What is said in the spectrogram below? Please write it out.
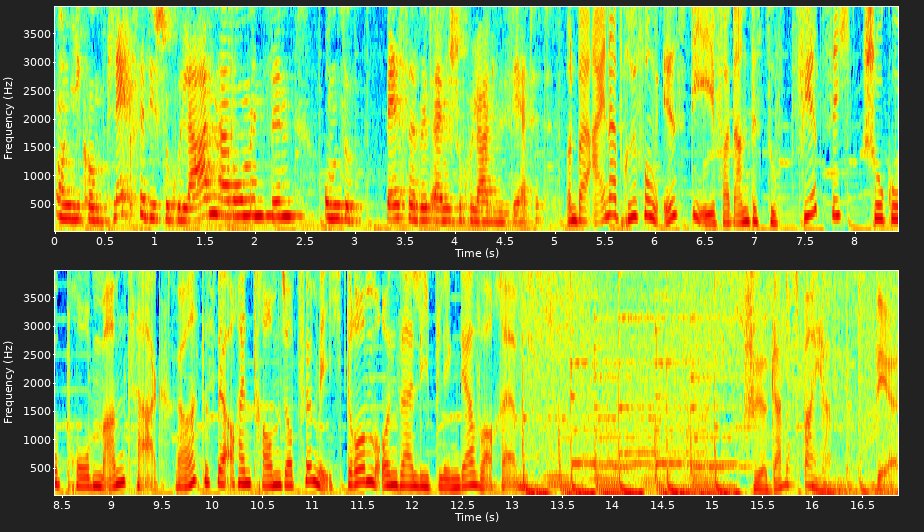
Und je komplexer die Schokoladenaromen sind, umso besser wird eine Schokolade bewertet. Und bei einer Prüfung isst die Eva dann bis zu 40 Schokoproben am Tag. Ja, das wäre auch ein Traumjob für mich. Drum unser Liebling der Woche. Für ganz Bayern, der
